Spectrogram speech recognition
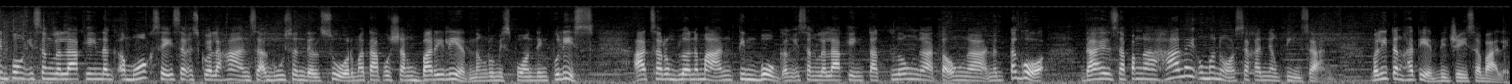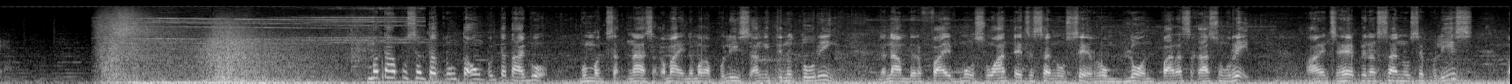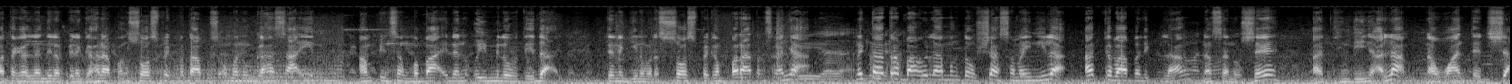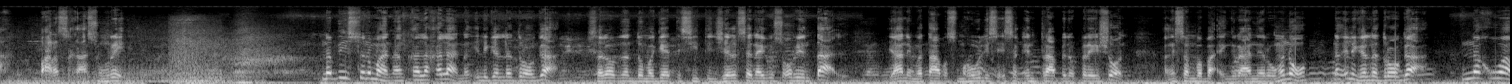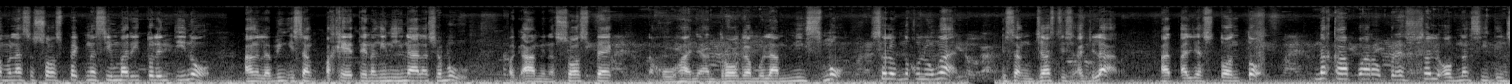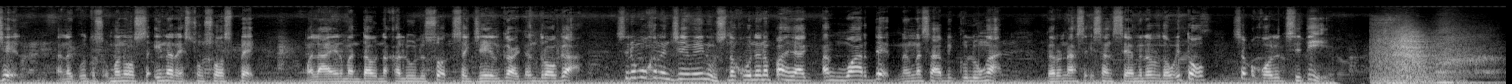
din po ang isang lalaking nag-amok sa isang eskwelahan sa Agusan del Sur matapos siyang barilin ng responding pulis. At sa Romblon naman, timbog ang isang lalaking tatlong ah, taong ah, nagtago dahil sa panghahalay umano sa kanyang pinsan. Balitang hatid ni Jay Sabale. Matapos ang tatlong taong pagtatago, bumagsak na sa kamay ng mga pulis ang itinuturing na number 5 most wanted sa San Jose, Romblon para sa kasong rape. Ayon sa hepe ng San Jose Police, matagal na nilang pinaghahanap ang sospek matapos umanong gahasain ang pinsang babae na nooy minor de edad. Tinanggi naman ng sospek ang paratang sa kanya. Nagtatrabaho lamang daw siya sa Maynila at kababalik lang ng San Jose at hindi niya alam na wanted siya para sa kasong rape. Nabisto naman ang kalakalan ng iligal na droga sa loob ng Dumaguete City Jail sa Negros Oriental. Yan ay matapos mahuli sa isang entrapment operation ang isang babaeng runner umano ng iligal na droga. Nakuha mula sa suspect na si Marie Tolentino ang labing isang pakete ng inihinalang shabu. Pag-amin ng suspect, nakuha niya ang droga mula mismo sa loob ng kulungan. Isang Justice Aguilar at alias Tonton na kapwa raw preso sa loob ng city jail na nagutos umano sa inarestong sospek. Malaya naman daw nakalulusot sa jail guard ang droga. Sinubukan ng GMA News na kuna ng pahayag ang warden ng nasabing kulungan pero nasa isang seminar daw ito sa Bacolod City.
